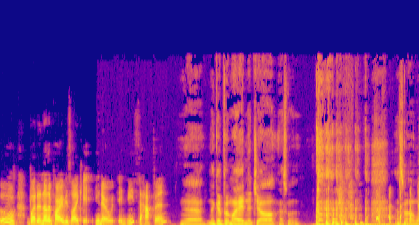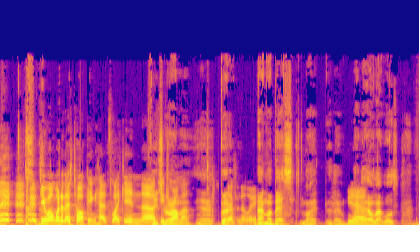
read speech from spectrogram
ooh. But another part of you is like, it, you know, it needs to happen. Yeah, like I'm put my head in a jar. That's what. That's what I want. Do you want one of those talking heads like in uh, Futurama? Yeah, but Definitely. at my best, like you know, whatever the hell that was.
